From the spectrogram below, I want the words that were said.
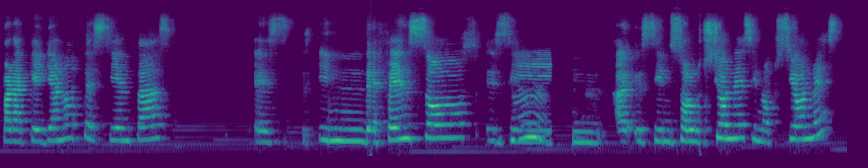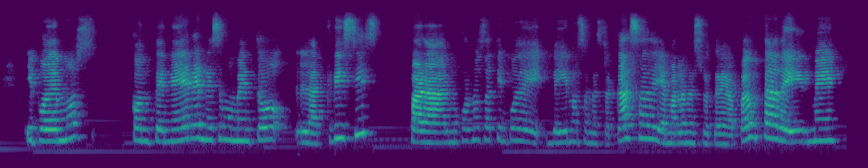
para que ya no te sientas es, indefensos, sin, sin soluciones, sin opciones, y podemos contener en ese momento la crisis para a lo mejor nos da tiempo de, irnos a nuestra casa, de llamarle a nuestro terapeuta, de irme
